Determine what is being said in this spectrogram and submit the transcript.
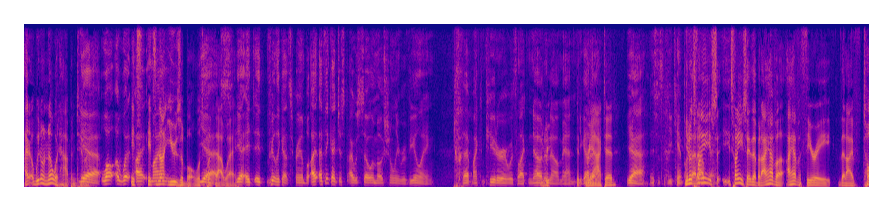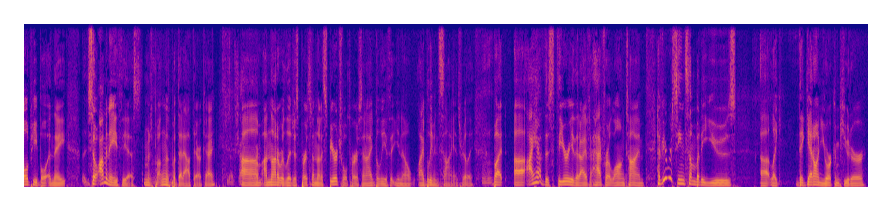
I, we don't know what happened to it. Yeah. Well, uh, what It's I, it's my- not usable. Let's put it that way. Yeah, it, it really got scrambled. I, I think I just I was so emotionally revealing that my computer was like, no, no, no, man, you got reacted. Yeah, it's just you can't put You know, that it's funny. out You say, it's funny you say that, but I have a I have a theory that I've told people, and they. So I'm an atheist. I'm, just, I'm going to put that out there. Okay. No um. I'm not a religious person. I'm not a spiritual person. I believe that you know. I believe in science, really. Mm-hmm. But uh, I have this theory that I've had for a long time. Have you ever seen somebody use, uh, like, they get on your computer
